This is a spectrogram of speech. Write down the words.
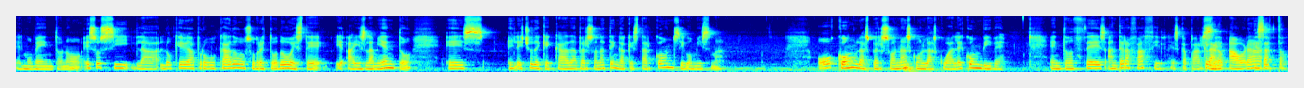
el, momento, ¿no? Eso sí, la, lo que ha provocado sobre todo este aislamiento es el hecho de que cada persona tenga que estar consigo misma o con las personas con las cuales convive. Entonces, antes era fácil escaparse. Claro, ahora, exacto.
